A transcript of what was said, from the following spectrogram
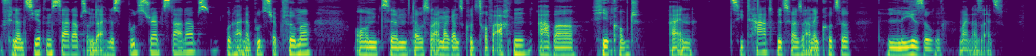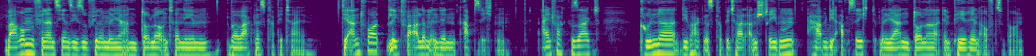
finanzierten Startups und eines Bootstrapped Startups oder einer Bootstrapped Firma. Und ähm, da muss man einmal ganz kurz drauf achten. Aber hier kommt ein Zitat beziehungsweise eine kurze Lesung meinerseits. Warum finanzieren sich so viele Milliarden Dollar Unternehmen über Wagniskapital? Die Antwort liegt vor allem in den Absichten. Einfach gesagt, Gründer, die Wagniskapital anstreben, haben die Absicht, Milliarden Dollar Imperien aufzubauen.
